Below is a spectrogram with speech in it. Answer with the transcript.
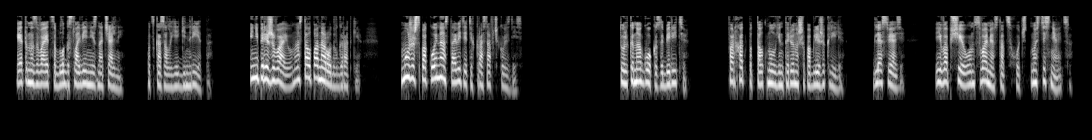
«Это называется благословение изначальный», — подсказала ей Генриетта. «И не переживай, у нас толпа народа в городке. Можешь спокойно оставить этих красавчиков здесь». «Только Нагока заберите». Фархат подтолкнул янтареныша поближе к Лиле. «Для связи. И вообще, он с вами остаться хочет, но стесняется».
